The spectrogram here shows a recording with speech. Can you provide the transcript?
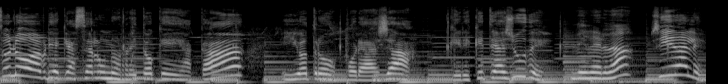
Solo habría que hacerle unos retoques acá y otros por allá. ¿Querés que te ayude? ¿De verdad? Sí, dale.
